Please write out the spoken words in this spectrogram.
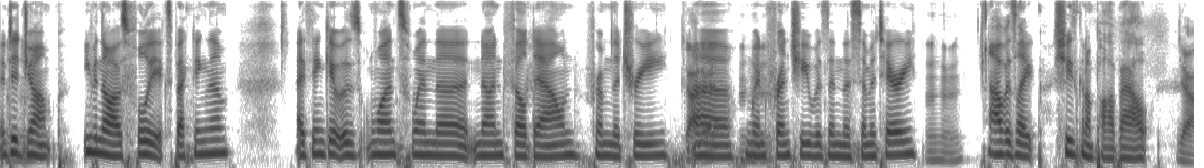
I did Mhm. jump, even though I was fully expecting them. I think it was once when the nun fell down from the tree uh, it. when. Frenchie was in the cemetery. Mm-hmm. I was like, she's gonna pop out, Yeah,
